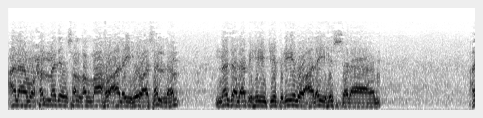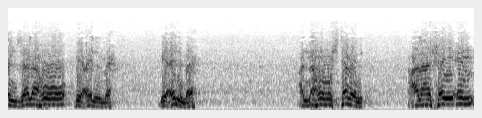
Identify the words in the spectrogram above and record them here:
على محمد صلى الله عليه وسلم نزل به جبريل عليه السلام. أنزله بعلمه بعلمه أنه مشتمل على شيء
